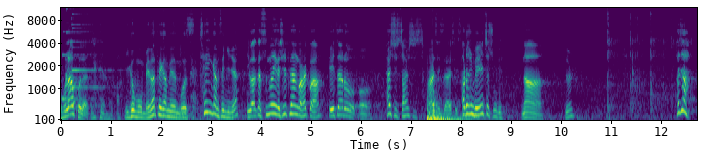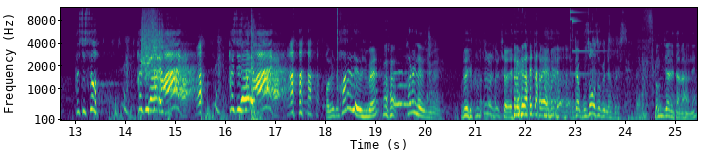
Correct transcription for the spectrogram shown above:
올라갔거든 이거 뭐 맨 앞에 가면 뭐 책임감 생기냐? 이거 아까 승관이가 실패한 걸 할 거야. 일자로 어. 할 수 있어 할 수 있어 할수 있어, 할 수 있어. 바로 준비 일자 준비 하나, 둘. 하자 할 수 있어 할 수 있어 할수 있어 아왜 이렇게 화를 내 요즘에? 화를 내 요즘에 왜 굽수를 좀 쳐요? 왜날 따라해? 그냥 무서워서 그냥 그랬어. 그림자를 따라하네.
